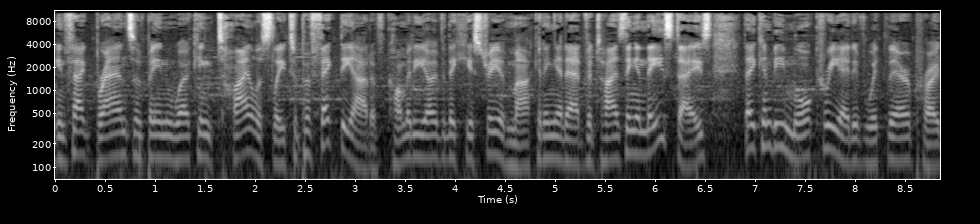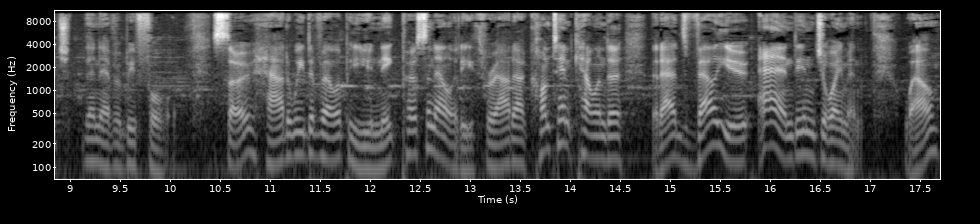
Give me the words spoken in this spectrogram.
In fact, brands have been working tirelessly to perfect the art of comedy over the history of marketing and advertising, and these days they can be more creative with their approach than ever before. So, how do we develop a unique personality throughout our content calendar that adds value and enjoyment? Well,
